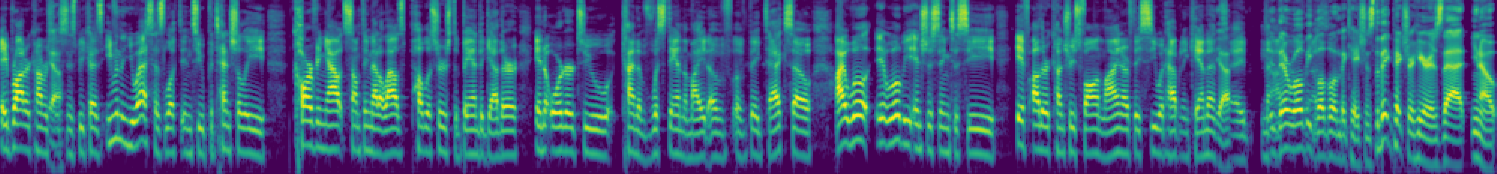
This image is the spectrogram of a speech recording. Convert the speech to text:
a broader conversation yeah. because even the US has looked into potentially carving out something that allows publishers to band together in order to kind of withstand the might of, of big tech. So I will it will be interesting to see if other countries fall in line or if they see what happened in Canada and yeah. say nah, there will be us. global implications. The big picture here is that, you know,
